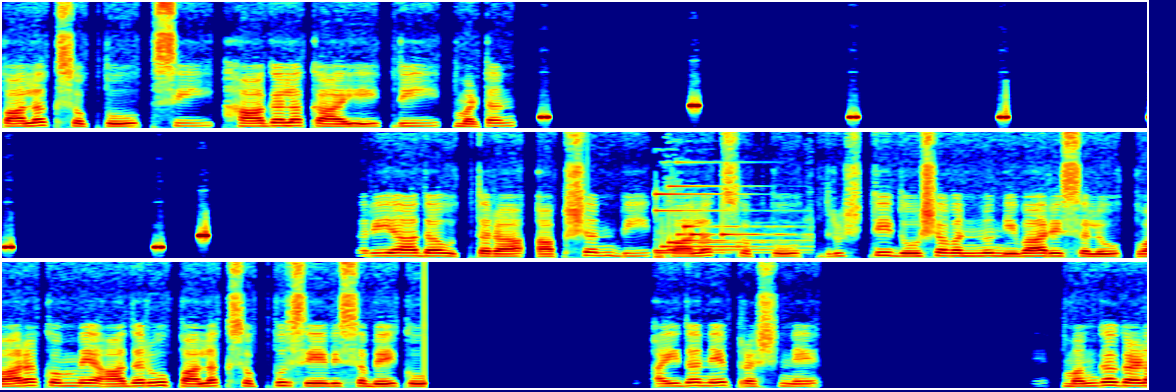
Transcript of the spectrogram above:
ಪಾಲಕ್ ಸೊಪ್ಪು, ಸಿ, ಹಾಗಲಕಾಯಿ, ಡಿ, ಮಟನ್. ಸರಿಯಾದ ಉತ್ತರ. ಆಪ್ಷನ್ ಬಿ, ಪಾಲಕ್ ಸೊಪ್ಪು. ದೃಷ್ಟಿ ದೋಷವನ್ನು ನಿವಾರಿಸಲು ವಾರಕ್ಕೊಮ್ಮೆ ಆದರೂ ಪಾಲಕ್ ಸೊಪ್ಪು ಸೇವಿಸಬೇಕು. ಐದನೇ ಪ್ರಶ್ನೆ. ಮಂಗಗಳ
